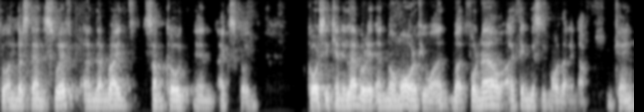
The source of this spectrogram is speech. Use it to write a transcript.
to understand Swift and then write some code in Xcode. Of course, you can elaborate and know more if you want, but for now, I think this is more than enough, okay?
